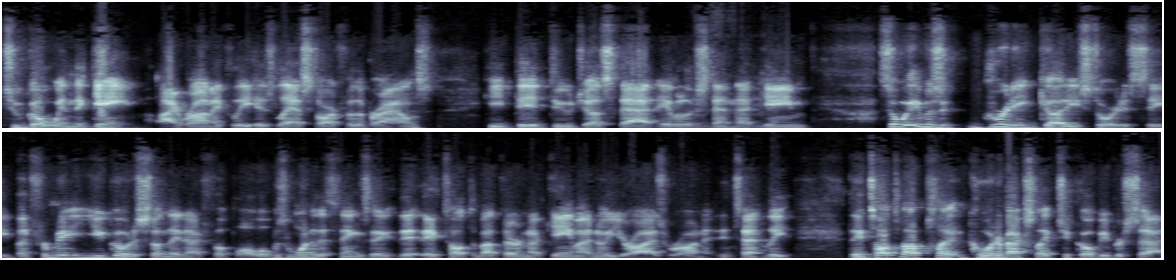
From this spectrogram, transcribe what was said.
to go win the game. Ironically, his last start for the Browns he did do just that, able to extend mm-hmm. that game. So it was a gritty, gutty story to see. But for me, you go to Sunday Night Football. What was one of the things they, they, they talked about there in that game? I know your eyes were on it intently. They talked about play, quarterbacks like Jacoby Brissett.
